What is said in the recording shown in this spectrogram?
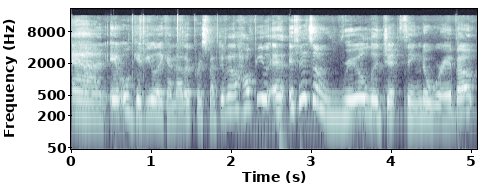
and it will give you like another perspective. It'll help you eh, if it's a real legit thing to worry about,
